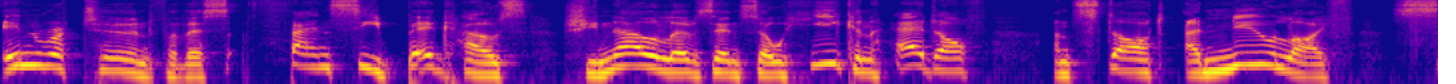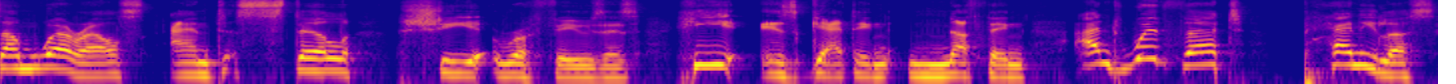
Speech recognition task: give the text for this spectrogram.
in return for this fancy big house she now lives in so he can head off and start a new life somewhere else, and still she refuses. He is getting nothing, and with that, penniless,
